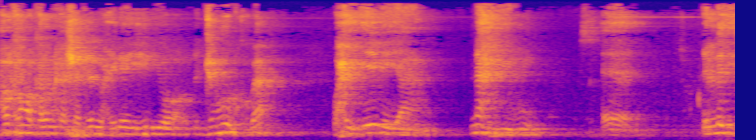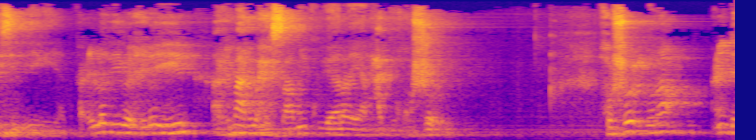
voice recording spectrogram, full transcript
Halkan oo kale markaa shaaficiyadu waxay leeyihiin iyo jumhuurkuba waxay eegayaan nahyigu ciladiisay eegayaan. Marka ciladiiba waxay leeyihiin arrimahan waxay saamayn ku yeelanayaan xagga khushuuc khushuucduna cinda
